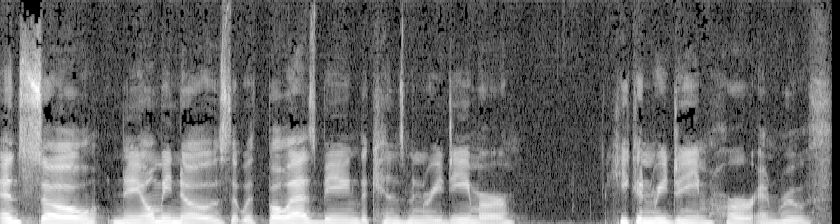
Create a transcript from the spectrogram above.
And so, Naomi knows that with Boaz being the kinsman redeemer, he can redeem her and Ruth.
